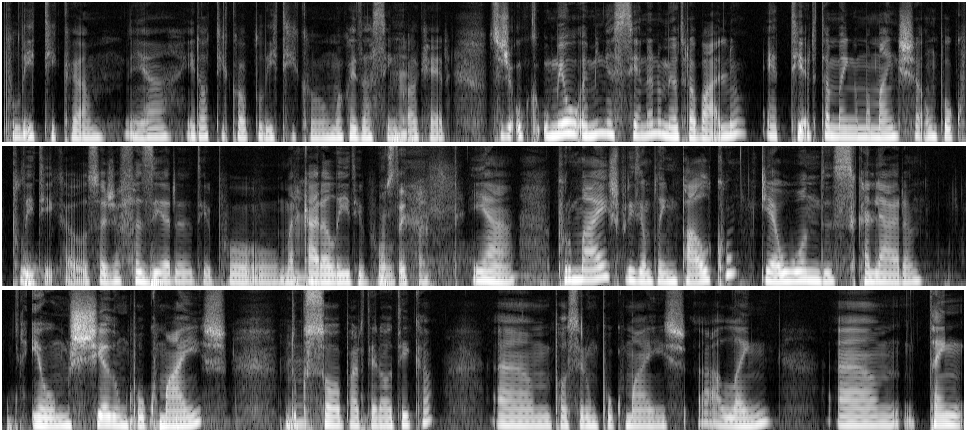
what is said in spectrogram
política, yeah, erótico-político, uma coisa assim Hum. qualquer. Ou seja, o, o meu, a minha cena no meu trabalho é ter também uma mancha um pouco política, ou seja, fazer, tipo, marcar ali, tipo, Um statement. Yeah. Por mais, por exemplo, em palco, que é onde se calhar eu me cedo um pouco mais do que só a parte erótica, um, posso ser um pouco mais além, um, tem,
